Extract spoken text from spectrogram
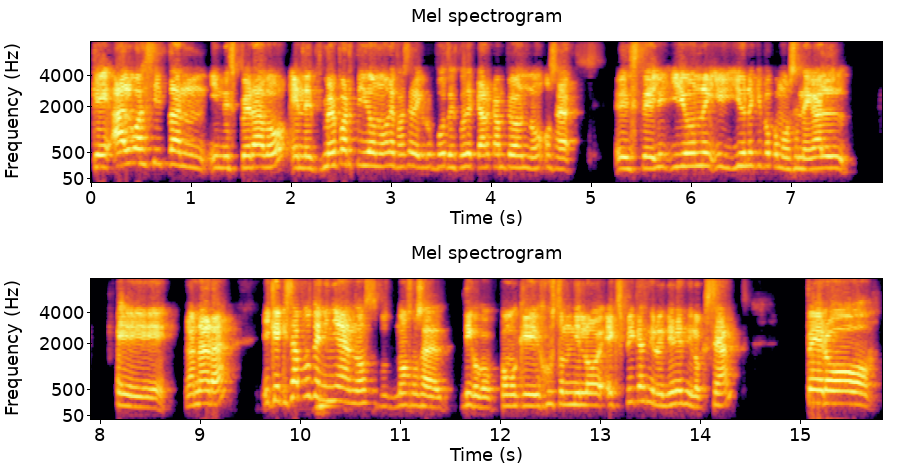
que algo así tan inesperado en el primer partido, ¿no? De fase de grupos después de quedar campeón, ¿no? O sea, este, y un, y un equipo como Senegal eh, ganara, y que quizá pues de niña no, pues, no, o sea, digo, como que justo ni lo explicas, ni lo entiendes, ni lo que sea, pero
